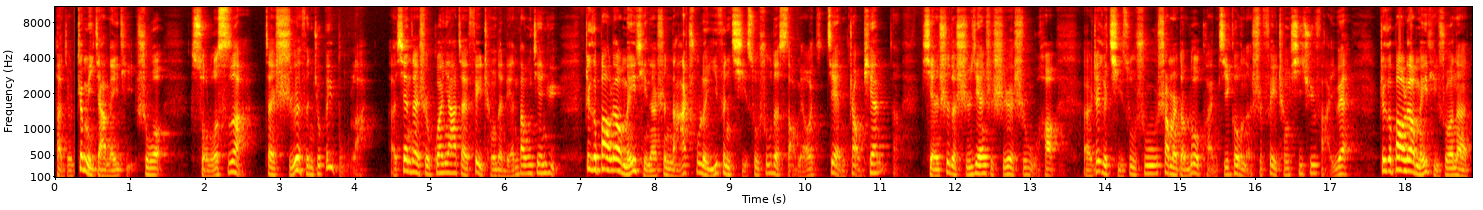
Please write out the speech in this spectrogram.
啊，就这么一家媒体说，索罗斯啊，在十月份就被捕了啊，现在是关押在费城的联邦监狱。这个爆料媒体呢，是拿出了一份起诉书的扫描件照片啊，显示的时间是十月十五号。呃，这个起诉书上面的落款机构呢是费城西区法院。这个爆料媒体说呢，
